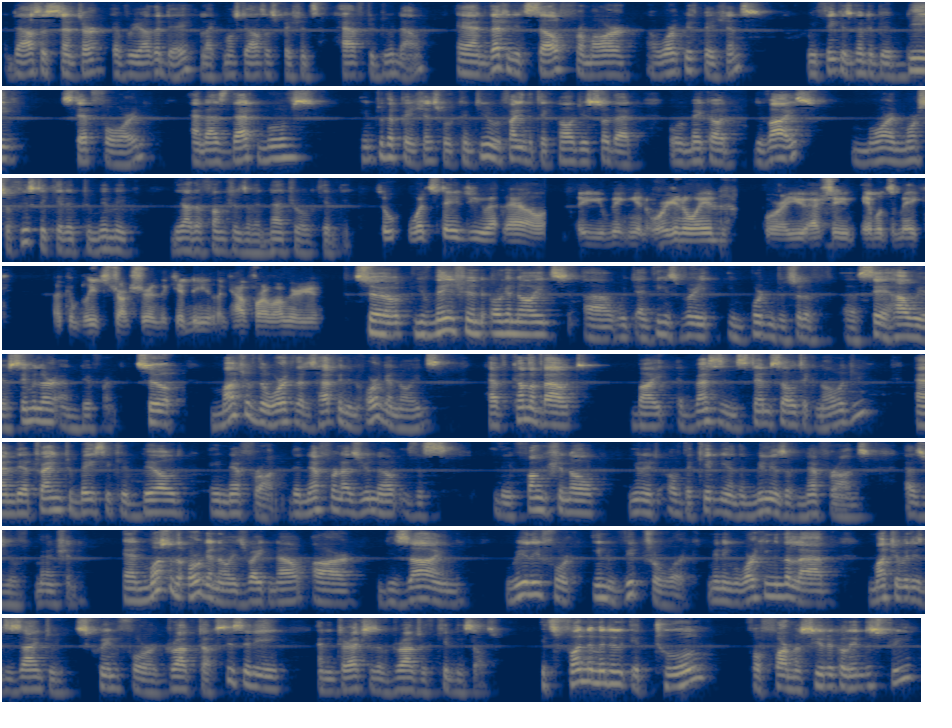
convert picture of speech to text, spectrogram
dialysis center every other day, like most dialysis patients have to do now. And that in itself, from our uh, work with patients, we think is going to be a big step forward. And as that moves into the patients, we'll continue refining the technologies so that we'll make our device more and more sophisticated to mimic the other functions of a natural kidney. So, what stage are you at now? Are you making an organoid, or are you actually able to make a complete structure in the kidney? Like, how far along are you? So, you've mentioned organoids, uh, which I think is very important to sort of uh, say how we are similar and different. So, much of the work that has happened in organoids have come about by advances in stem cell technology, and they're trying to basically build a nephron. The nephron, as you know, is this, the functional unit of the kidney and the millions of nephrons, as you've mentioned. And most of the organoids right now are designed really for in vitro work, meaning working in the lab. Much of it is designed to screen for drug toxicity, and interactions of drugs with kidney cells. It's fundamentally a tool for pharmaceutical industry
